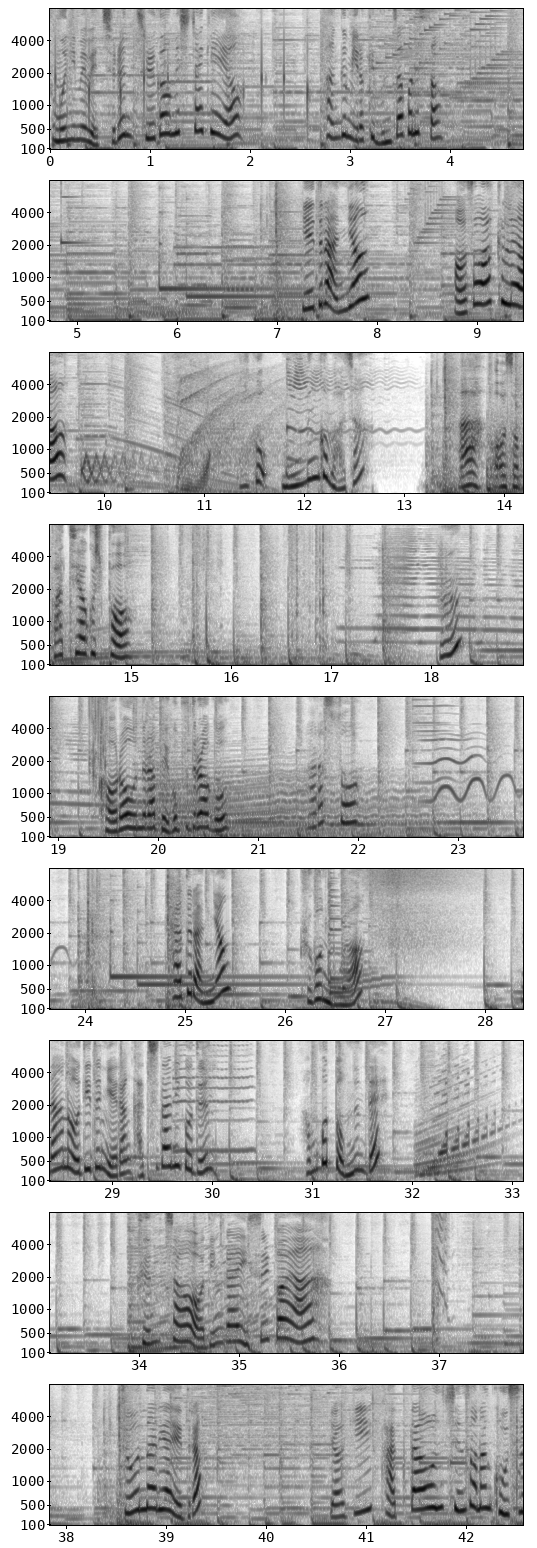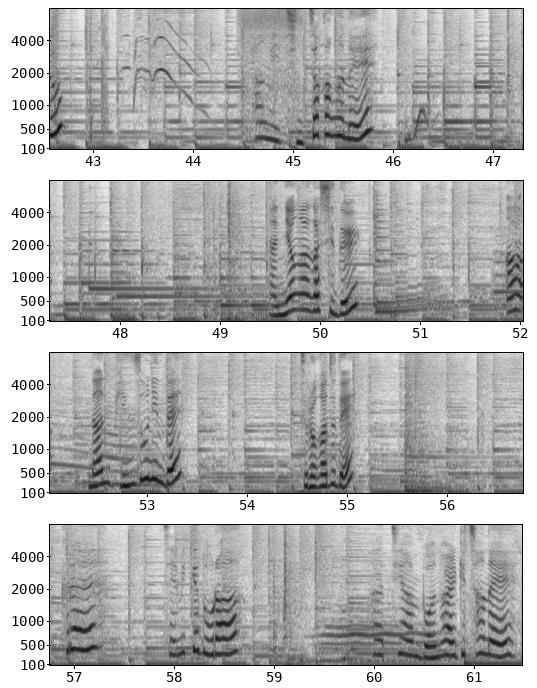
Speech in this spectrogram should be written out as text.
부모님의 외출은 즐거움의 시작이에요. 방금 이렇게 문자 보냈어. 얘들 안녕? 어서 와 클레어. 이거 먹는 거 맞아? 아, 어서 파티하고 싶어. 응? 걸어오느라 배고프더라고. 알았어. 다들 안녕? 그건 뭐야? 난 어디든 얘랑 같이 다니거든. 아무것도 없는데? 근처 어딘가에 있을 거야. 좋은 날이야, 얘들아. 여기 갔다 온 신선한 고수. 향이 진짜 강하네. 안녕, 아가씨들. 아, 난 빈손인데? 들어가도 돼? 재밌게 놀아. 파티 한 번 활기차네.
